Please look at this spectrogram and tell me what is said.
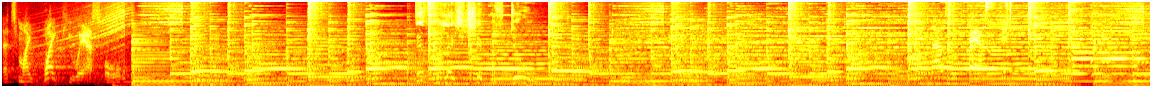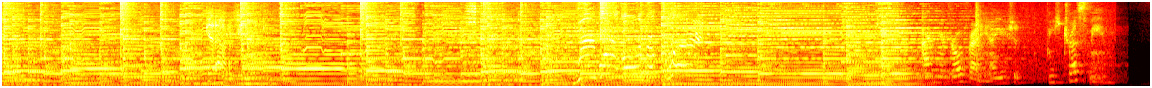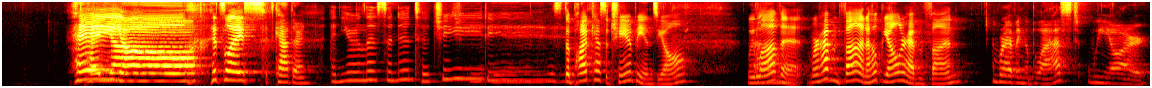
That's my wife, you asshole. Katherine. And you're listening to Cheaties. The podcast of champions, y'all. We love um, it. We're having fun. I hope y'all are having fun. We're having a blast. We are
